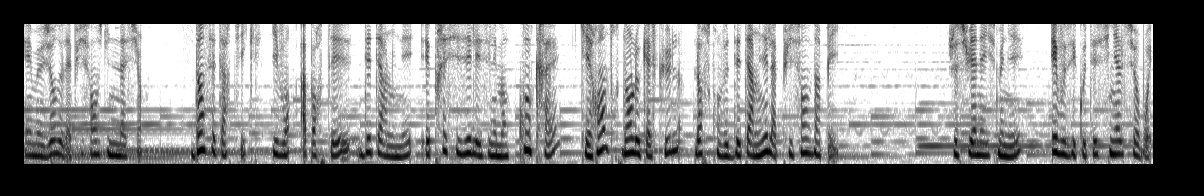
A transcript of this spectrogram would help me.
et mesures de la puissance d'une nation. Dans cet article, ils vont apporter, déterminer et préciser les éléments concrets qui rentrent dans le calcul lorsqu'on veut déterminer la puissance d'un pays. Je suis Anaïs Meunier et vous écoutez Signal sur bruit.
